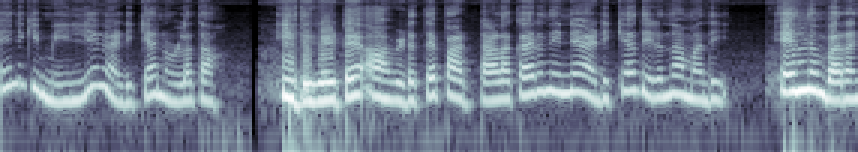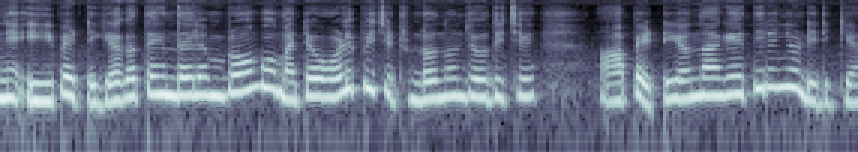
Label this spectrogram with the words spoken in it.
എനിക്ക് മില്യൺ അടിക്കാനുള്ളതാ. ഇത് കേട്ട് അവിടുത്തെ പട്ടാളക്കാർ നിന്നെ അടിക്കാതിരുന്നാ മതി. എന്നും പറഞ്ഞ് ഈ പെട്ടിക്കകത്ത് എന്തെങ്കിലും ബോംബോ മറ്റോ ഒളിപ്പിച്ചിട്ടുണ്ടോ എന്നും ചോദിച്ച് ആ പെട്ടിയൊന്നാകെ തിരിഞ്ഞുകൊണ്ടിരിക്കുക.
